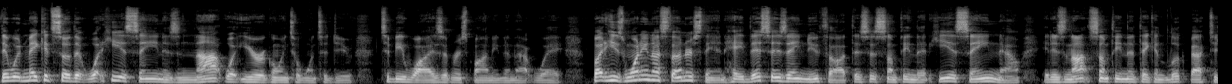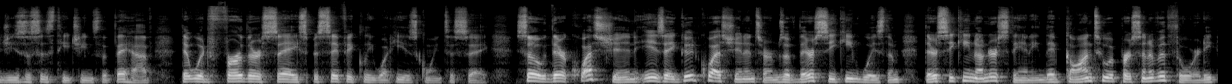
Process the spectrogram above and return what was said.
that would make it so that what he is saying is not what you're going to want to do to be wise in responding in that way. But he's wanting us to understand hey, this is a new thought. This is something that he is saying now. It is not something that they can look back to Jesus' teachings that they have that would further say specifically what he is going to say. So their question is a good question in terms of they're seeking wisdom, they're seeking understanding. They've gone to a person person of authority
